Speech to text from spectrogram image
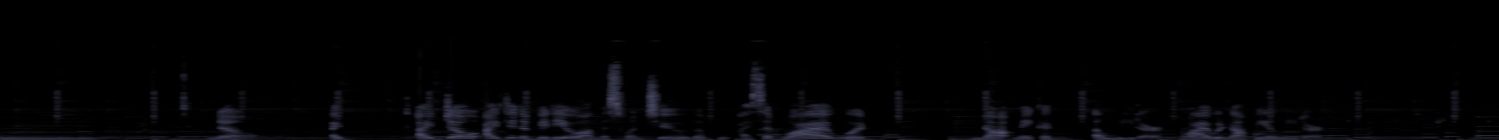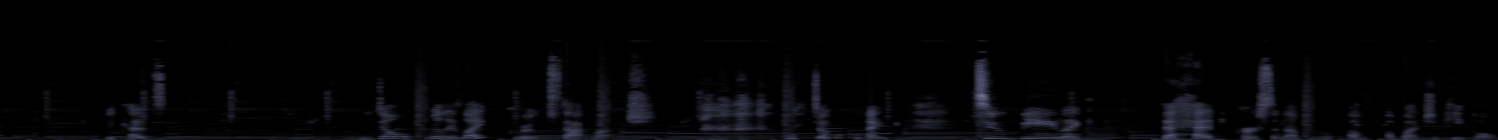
Mm, no, I, I don't. I did a video on this one too. The, I said why would not make a, a leader? Why would not be a leader? Because we don't really like groups that much. we don't like to be like the head person of of a bunch of people.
